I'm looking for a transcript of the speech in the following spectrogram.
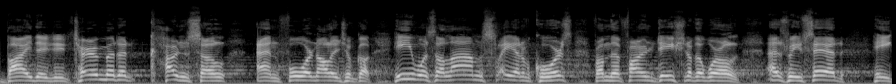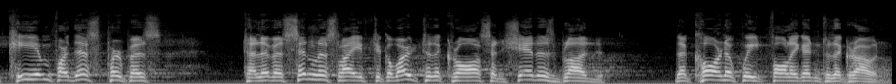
by the determinate counsel and foreknowledge of God. He was the lamb slain, of course, from the foundation of the world. As we said, he came for this purpose to live a sinless life, to go out to the cross and shed his blood, the corn of wheat falling into the ground.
